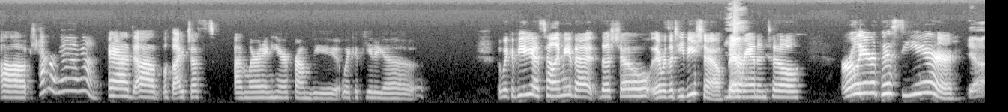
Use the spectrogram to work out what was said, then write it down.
Uh, yeah, yeah, yeah, yeah. And um, I just I'm learning here from the Wikipedia. The Wikipedia is telling me that the show there was a TV show that Yeah. ran until earlier this year, Yeah,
